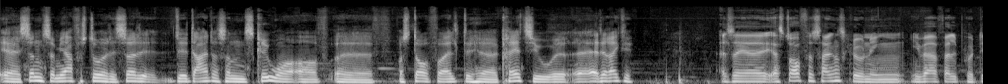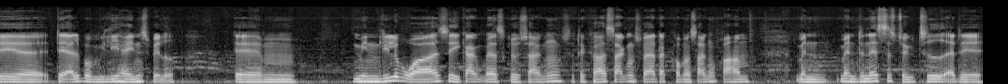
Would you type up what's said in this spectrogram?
øh, sådan som jeg har forstået det, så er det, det er dig, der sådan skriver og, øh, og står for alt det her kreative. Øh, er det rigtigt? Altså, jeg, jeg står for sangskrivningen, i hvert fald på det, øh, det album, vi lige har indspillet. Øhm, min lillebror er også i gang med at skrive sange, så det kan også sagtens være, at der kommer sange fra ham. Men, men det næste stykke tid er det,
